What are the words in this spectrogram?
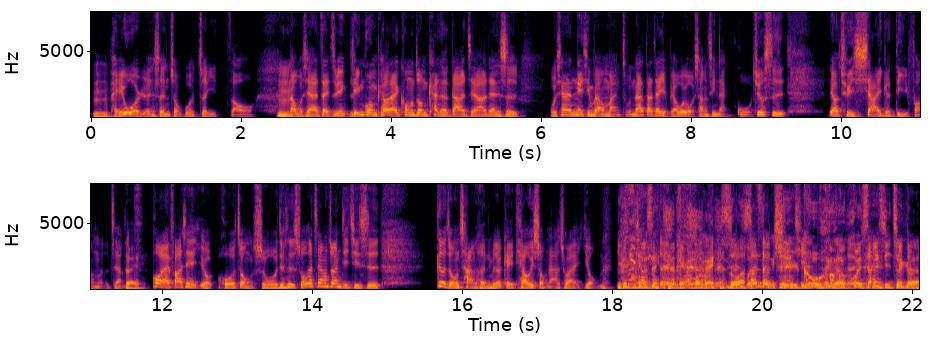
嗯，陪我人生走过这一遭。嗯，那我现在在这边灵魂飘在空中看着大家，但是我现在内心非常满足。那大家也不要为我伤心难过，就是。要去下一个地方了，这样子。对。后来发现有火种说，就是说，这张专辑其实各种场合你们都可以挑一首拿出来用，有点像是我跟你说，人生的曲库，那个 会伤心，这个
